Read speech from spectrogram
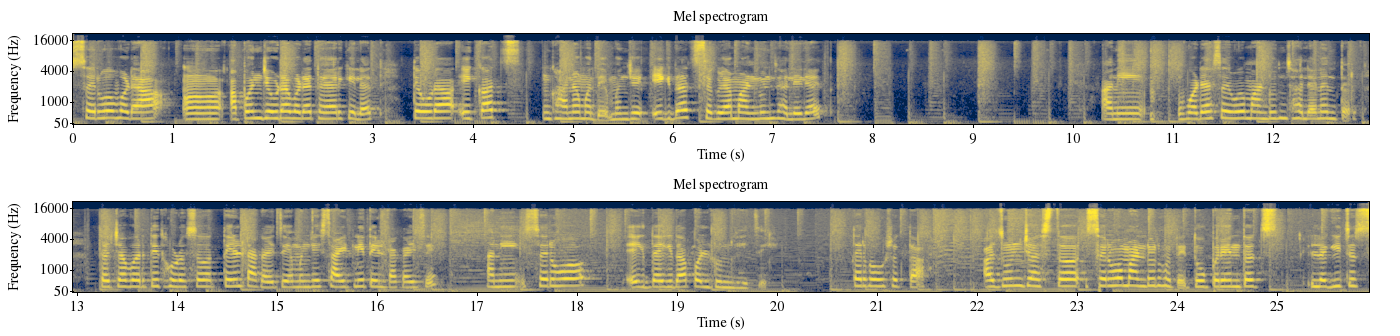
सर्व वड्या आपण जेवढ्या वड्या तयार केल्यात तेवढ्या एकाच घाणामध्ये म्हणजे एकदाच सगळ्या मांडून झालेल्या आहेत. आणि वड्या सर्व मांडून झाल्यानंतर त्याच्यावरती थोडंसं तेल टाकायचे म्हणजे साईडने तेल टाकायचे आणि सर्व एकदा एकदा पलटून घ्यायचे. तर पाहू शकता अजून जास्त सर्व मांडून होते तोपर्यंतच लगेचच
